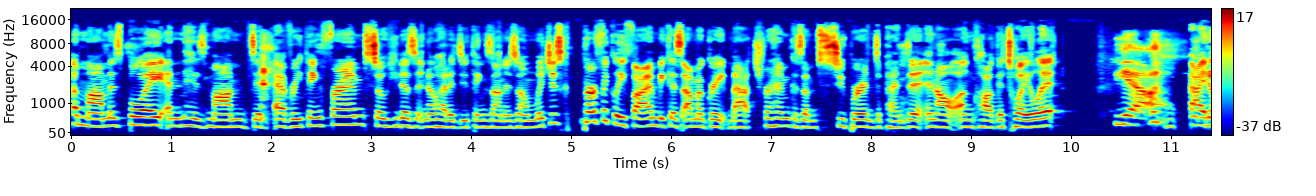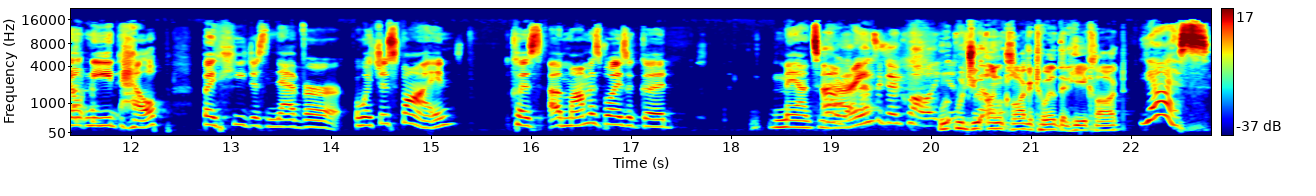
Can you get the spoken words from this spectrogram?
a mama's boy, and his mom did everything for him, so he doesn't know how to do things on his own, which is perfectly fine because I'm a great match for him because I'm super independent and I'll unclog a toilet. Yeah. I don't need help, but he just never, which is fine because a mama's boy is a good man to Oh, yeah, marry. that's a good quality. W- would you well. unclog a toilet that he clogged? yes.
